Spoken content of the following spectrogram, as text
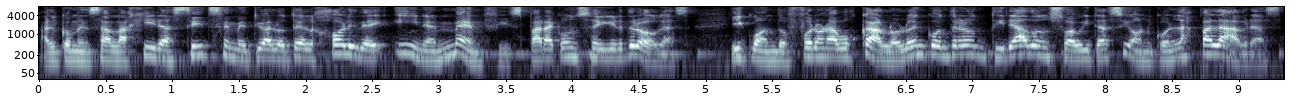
Al comenzar la gira, Sid se metió al hotel Holiday Inn en Memphis para conseguir drogas, y cuando fueron a buscarlo lo encontraron tirado en su habitación con las palabras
